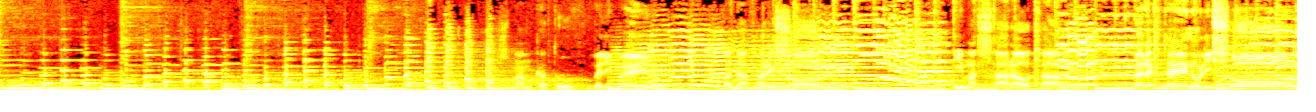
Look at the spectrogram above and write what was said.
שמם כתוב בליבנו בדף הראשון, אמא שרה אותם בלכתנו לישון.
